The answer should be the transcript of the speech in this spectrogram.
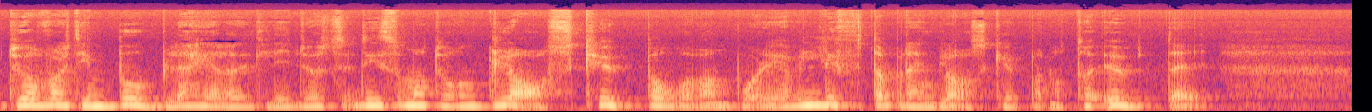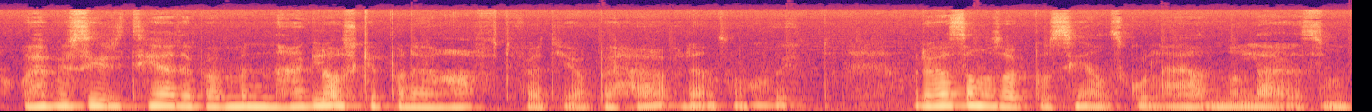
Du har varit i en bubbla hela ditt liv. Det är som att du har en glaskupa ovanpå dig. Jag vill lyfta på den glaskupan och ta ut dig. Och jag blev så irriterad. Jag bara, men den här glaskupan har jag haft för att jag behöver den som skydd. Och det var samma sak på scenskolan. Jag hade någon lärare som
